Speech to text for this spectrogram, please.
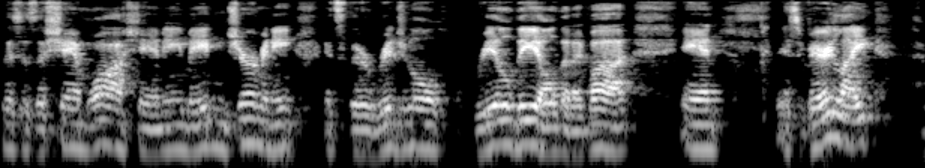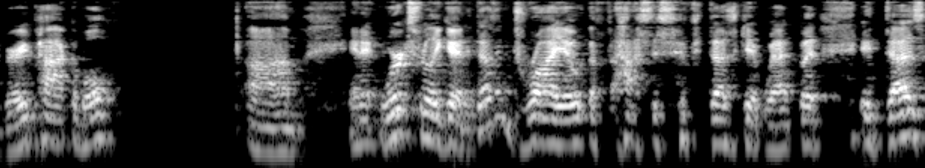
This is a chamois chamois made in Germany. It's the original real deal that I bought. And it's very light, very packable. Um, and it works really good. It doesn't dry out the fastest if it does get wet, but it does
